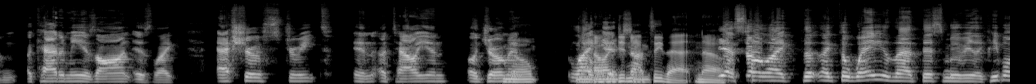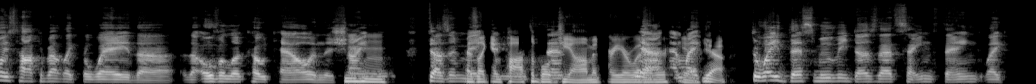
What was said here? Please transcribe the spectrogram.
um, academy is on is like Escher Street in Italian or German? No, Like no, I did not see that. No. yeah so like the like the way that this movie like people always talk about like the way the the overlook hotel and the shining doesn't make As like any impossible sense. geometry or whatever. yeah and Yeah. like Yeah. The way this movie does that same thing like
